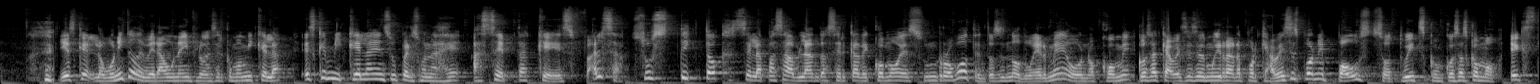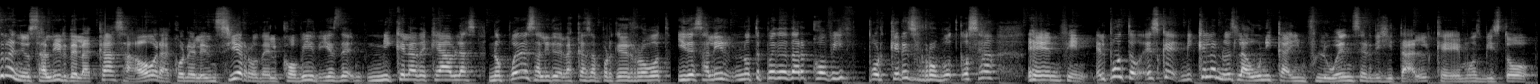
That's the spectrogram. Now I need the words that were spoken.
Y es que lo bonito de ver a una influencer como Miquela es que Miquela en su personaje acepta que es falsa. Sus TikToks se la pasa hablando acerca de cómo es un robot, entonces no duerme o no come, cosa que a veces es muy rara porque a veces pone posts o tweets con cosas como extraño salir de la casa ahora con el encierro del COVID y es de Miquela de qué hablas. No puedes salir de la casa porque eres robot y de salir no te puede dar COVID porque eres robot. O sea, en fin, el punto es que Miquela no es la única influencer digital que hemos visto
